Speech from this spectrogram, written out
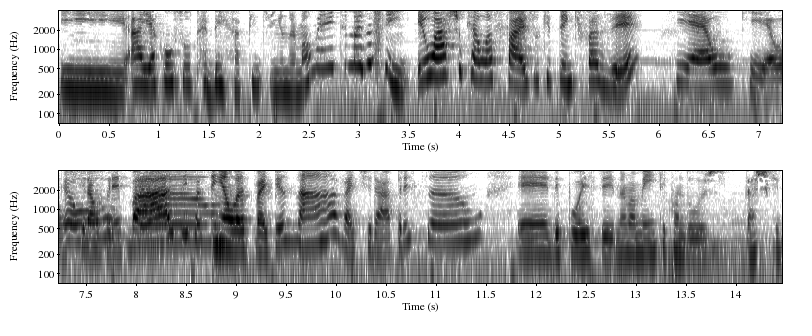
E aí a consulta é bem rapidinho normalmente, mas assim, eu acho que ela faz o que tem que fazer Que é o quê? É o é tirar o pressão. básico, assim, ela vai pesar, vai tirar a pressão. é, depois de, normalmente, quando acho que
